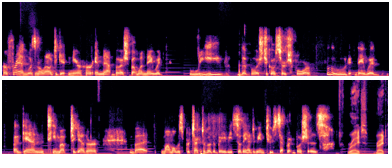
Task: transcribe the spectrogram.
Her friend wasn't allowed to get near her in that bush. But when they would leave the bush to go search for food, they would again team up together. But Mama was protective of the baby, so they had to be in two separate bushes. Right, right.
